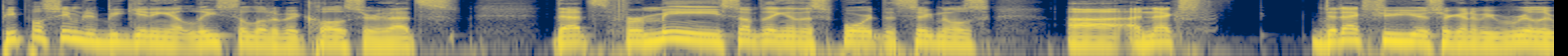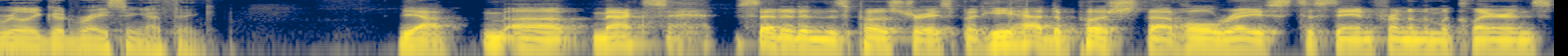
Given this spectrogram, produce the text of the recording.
people seem to be getting at least a little bit closer. That's that's for me something in the sport that signals uh, a next the next few years are going to be really really good racing. I think. Yeah, uh, Max said it in this post race, but he had to push that whole race to stay in front of the McLarens.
